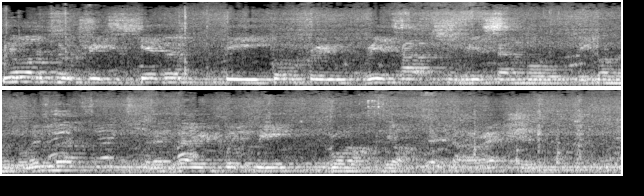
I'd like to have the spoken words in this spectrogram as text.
The order to retreat is given, the gun crew reattach and reassemble the gun and the limber, and then very quickly run off in the opposite direction.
